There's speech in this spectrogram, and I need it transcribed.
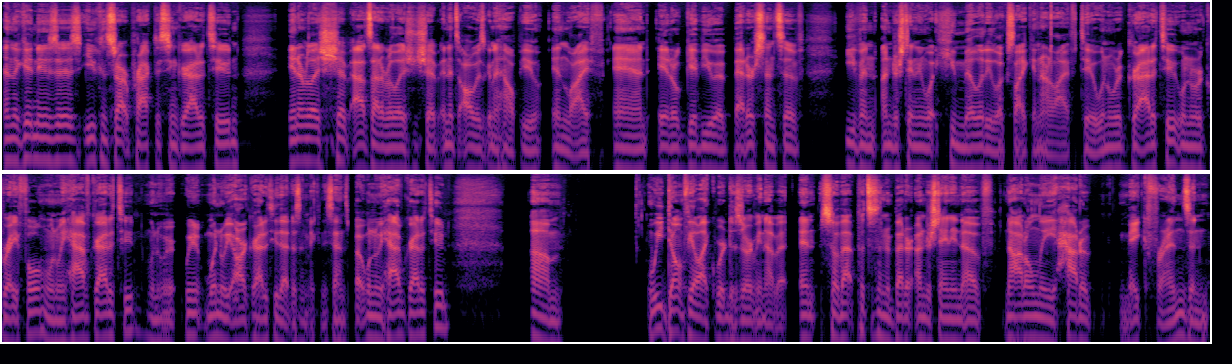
And the good news is you can start practicing gratitude in a relationship, outside of relationship, and it's always going to help you in life. And it'll give you a better sense of even understanding what humility looks like in our life too. When we're gratitude, when we're grateful, when we have gratitude, when we're we, when we are gratitude, that doesn't make any sense. But when we have gratitude, um, we don't feel like we're deserving of it, and so that puts us in a better understanding of not only how to make friends and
